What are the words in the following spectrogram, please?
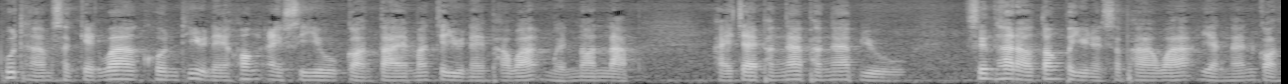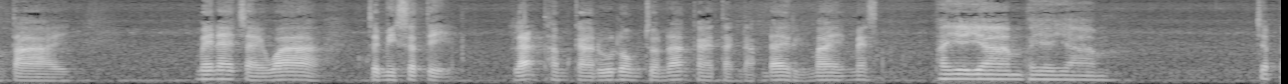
ผู้ถามสังเกตว่าคนที่อยู่ในห้อง ICU ก่อนตายมักจะอยู่ในภาวะเหมือนนอนหลับ หายใจพังงาบพังงาบอยู่ ซึ่งถ้าเราต้องไปอยู่ในสภาวะอย่างนั้นก่อนตาย ไม่แน่ใจว่าจะมีสติ และทำการรู้ลมจนร่างกายแตกดับได้หรือไม่ไม่พยายามพยายาม จะไป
